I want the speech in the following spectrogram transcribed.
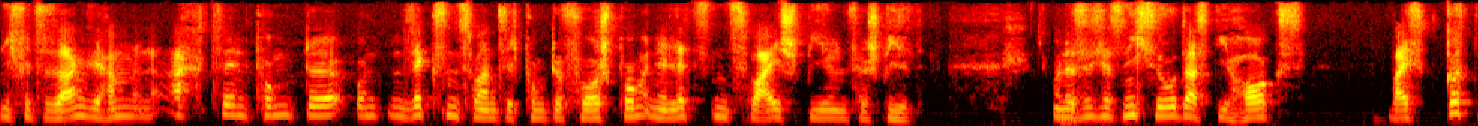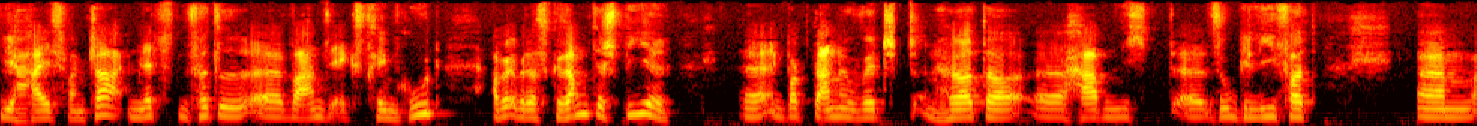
nicht viel zu sagen. Sie haben einen 18 Punkte und einen 26 Punkte Vorsprung in den letzten zwei Spielen verspielt. Und es ist jetzt nicht so, dass die Hawks, weiß Gott, wie heiß waren. Klar, im letzten Viertel äh, waren sie extrem gut, aber über das gesamte Spiel äh, ein Bogdanovic, ein Hörter äh, haben nicht äh, so geliefert. Ähm,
